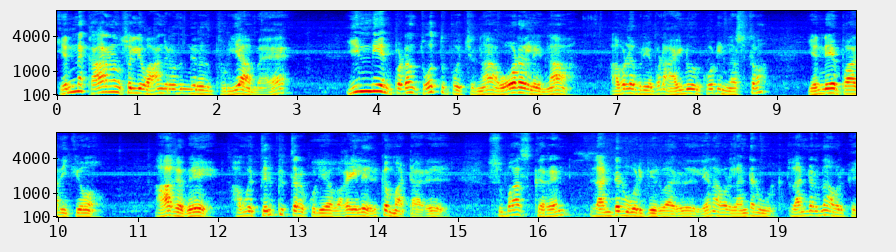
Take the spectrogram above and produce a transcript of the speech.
என்ன காரணம் சொல்லி வாங்குறதுங்கிறது புரியாமல் இந்தியன் படம் தோற்று போச்சுன்னா ஓடலைன்னா அவ்வளோ பெரிய படம் ஐநூறு கோடி நஷ்டம் என்னையே பாதிக்கும். ஆகவே அவங்க திருப்பி தரக்கூடிய வகையில் இருக்க மாட்டார். சுபாஸ்கரன் லண்டன் ஓடி போயிடுவார். ஏன்னா அவர் லண்டன் ஊர் லண்டன் தான் அவருக்கு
